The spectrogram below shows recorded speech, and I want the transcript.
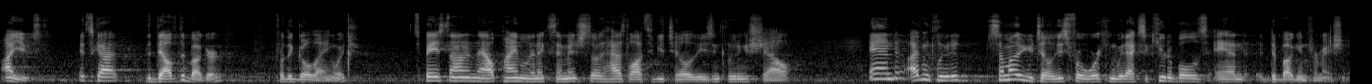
I used. It's got the Delve debugger for the Go language. It's based on an Alpine Linux image, so it has lots of utilities, including a shell. And I've included some other utilities for working with executables and debug information.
